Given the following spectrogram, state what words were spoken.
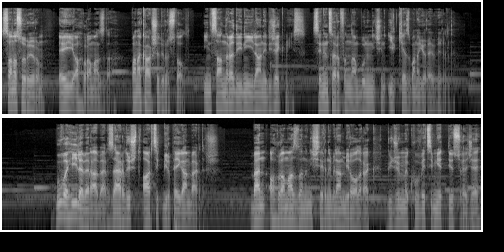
Sana soruyorum, ey Ahuramazda, bana karşı dürüst ol. İnsanlara dini ilan edecek miyiz? Senin tarafından bunun için ilk kez bana görev verildi. Bu vahiy ile beraber Zerdüşt artık bir peygamberdir. Ben Ahuramazda'nın işlerini bilen biri olarak gücüm ve kuvvetim yettiği sürece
